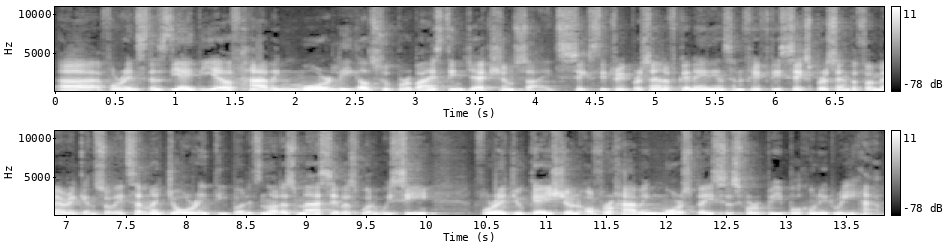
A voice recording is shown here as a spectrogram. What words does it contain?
Uh, for instance, the idea of having more legal supervised injection sites 63% of Canadians and 56% of Americans. So it's a majority, but it's not as massive as what we see for education or for having more spaces for people who need rehab.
